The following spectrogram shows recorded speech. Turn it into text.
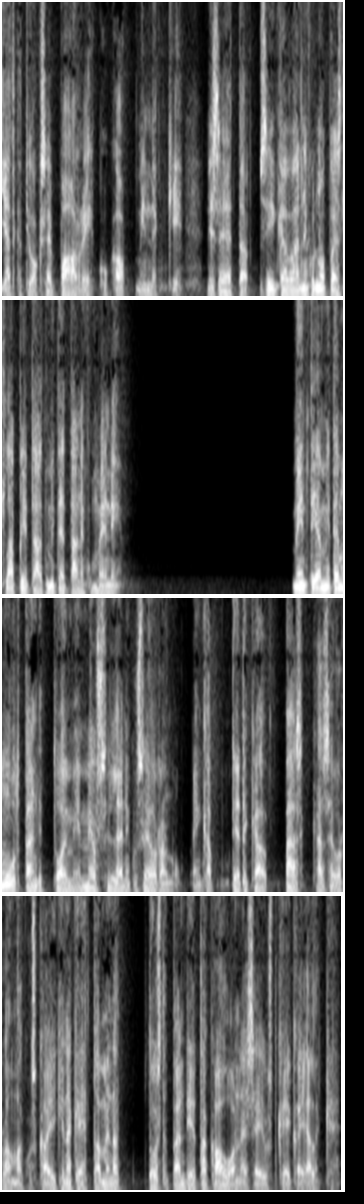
jätkät juoksee baariin, kuka minnekin, niin se, että siinä käydään niin kuin nopeasti läpi tämä, että miten tämä niin kuin meni. Me en tiedä, miten muut bändit toimii. Me ole silleen niin kuin seurannut, enkä tietenkään pääsekään seuraamaan, koska ei ikinä kehtaa mennä toista bändiä takahuoneeseen just keikan jälkeen.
